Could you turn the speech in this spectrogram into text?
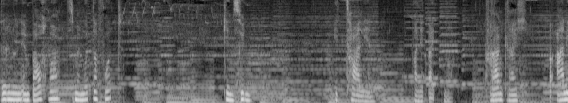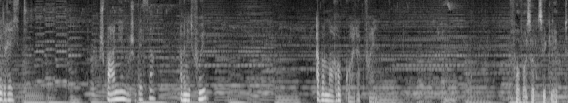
Wie ich nur in ihrem Bauch war, ist meine Mutter fort. Den Süden. Italien war nicht weit noch. Frankreich war auch nicht recht. Spanien war schon besser, aber nicht viel. Aber Marokko hat er gefallen. Vor was habt ihr gelebt?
